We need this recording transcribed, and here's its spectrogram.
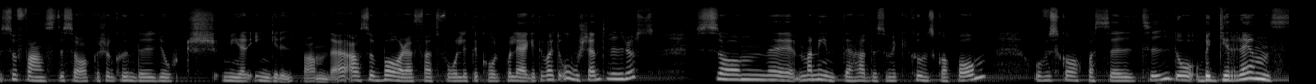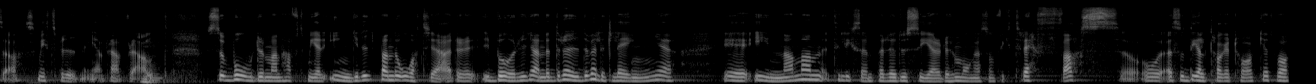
så fanns det saker som kunde gjorts mer ingripande, alltså bara för att få lite koll på läget. Det var ett okänt virus som eh, man inte hade så mycket kunskap om och för att skapa sig tid och begränsa smittspridningen framför allt mm. så borde man haft mer ingripande åtgärder i början. Det dröjde väldigt länge innan man till exempel reducerade hur många som fick träffas. Och, alltså deltagartaket var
